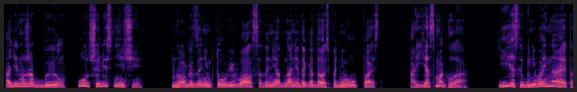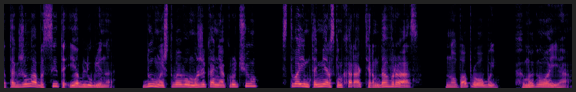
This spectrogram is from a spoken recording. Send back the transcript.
Один уже был, лучший лесничий. Много за ним кто увивался, да ни одна не догадалась под него упасть. А я смогла. И если бы не война эта, так жила бы сыта и облюблена. Думаешь, твоего мужика не окручу? С твоим-то мерзким характером, да в раз. «Ну попробуй», — хмыкнула я.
